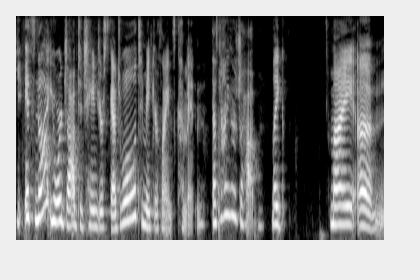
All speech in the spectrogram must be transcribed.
it's not your job to change your schedule to make your clients come in. That's not your job. Like my um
